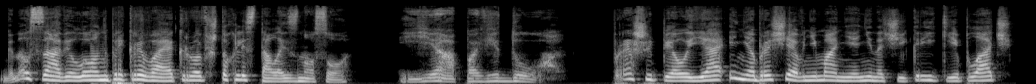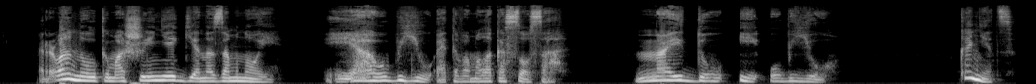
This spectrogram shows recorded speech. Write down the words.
Гнусавил он, прикрывая кровь, что хлестала из носу. «Я поведу!» Прошипел я и, не обращая внимания ни на чьи крики и плач, рванул к машине Гена за мной. «Я убью этого молокососа! Найду и убью!» Конец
